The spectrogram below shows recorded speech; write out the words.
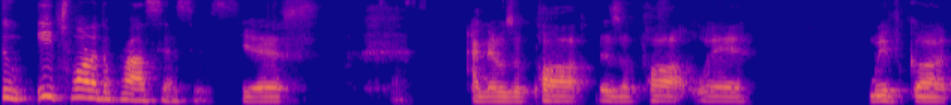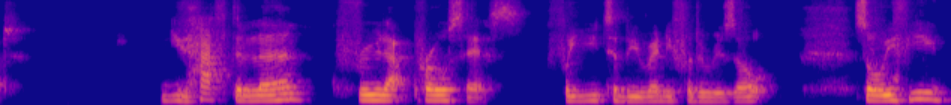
through each one of the processes. yes. And there was a part. There's a part where, with God, you have to learn through that process for you to be ready for the result. So if you,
